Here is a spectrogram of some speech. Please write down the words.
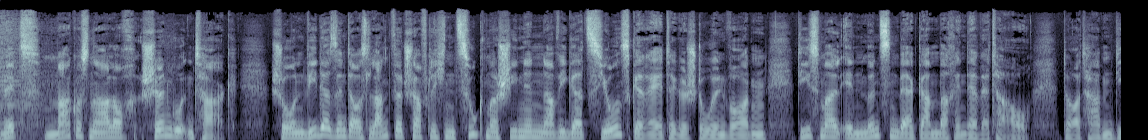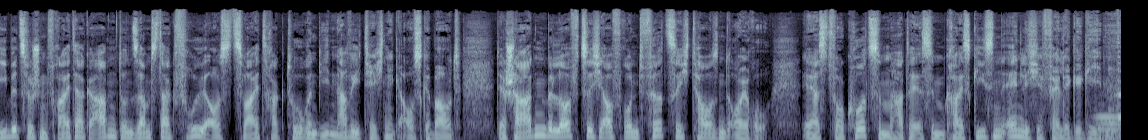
Mit Markus Nahloch, schönen guten Tag. Schon wieder sind aus landwirtschaftlichen Zugmaschinen Navigationsgeräte gestohlen worden. Diesmal in Münzenberg-Gambach in der Wetterau. Dort haben Diebe zwischen Freitagabend und Samstag früh aus zwei Traktoren die Navitechnik ausgebaut. Der Schaden beläuft sich auf rund 40.000 Euro. Erst vor kurzem hatte es im Kreis Gießen ähnliche Fälle gegeben.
